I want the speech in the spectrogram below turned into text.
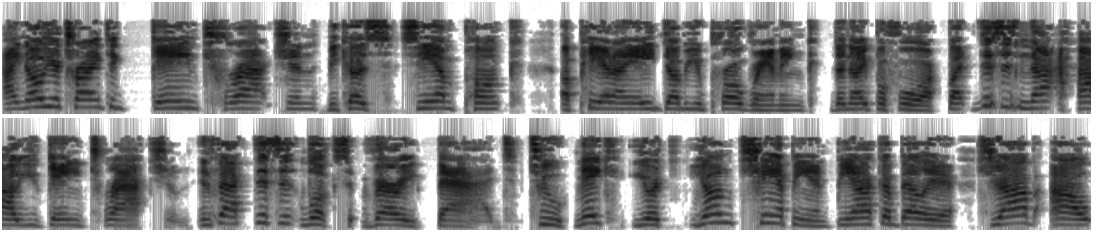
I know you're trying to gain traction because CM Punk appeared on AEW programming the night before, but this is not how you gain traction. In fact, this is, looks very bad to make your young champion Bianca Belair job out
